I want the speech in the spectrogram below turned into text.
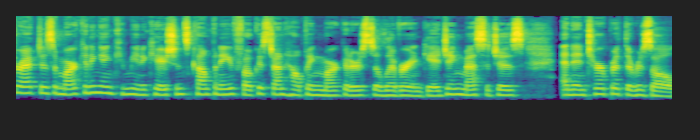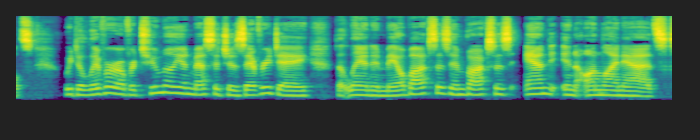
Direct is a marketing and communications company focused on helping marketers deliver engaging messages and interpret the results. We deliver over 2 million messages every day that land in mailboxes, inboxes, and in online ads.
